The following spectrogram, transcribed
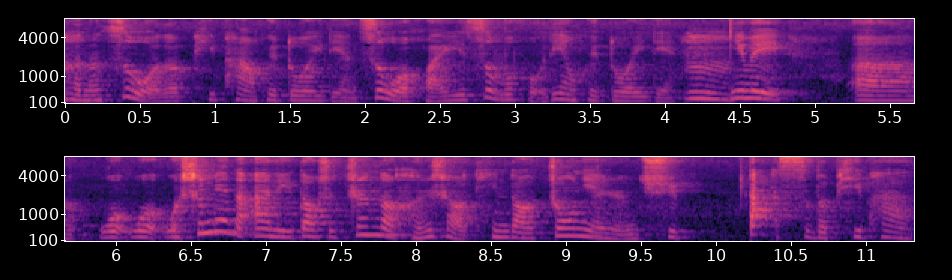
可能自我的批判会多一点，自我怀疑、自我否定会多一点。嗯，因为呃，我我我身边的案例倒是真的很少听到中年人去大肆的批判。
